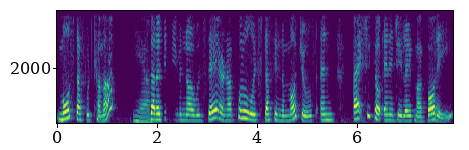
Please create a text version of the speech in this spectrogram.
more stuff would come up yeah. that I didn't even know was there. And I put all this stuff in the modules, and I actually felt energy leave my body.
